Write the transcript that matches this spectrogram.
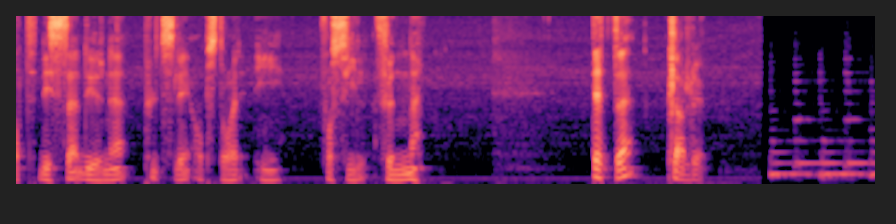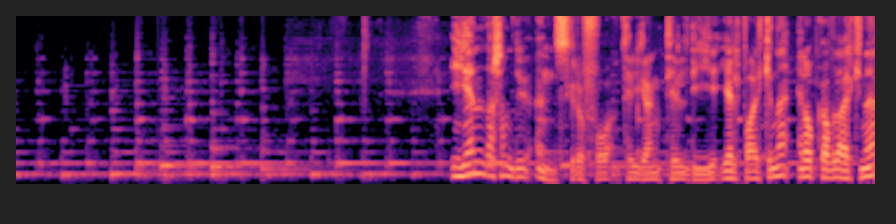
at disse dyrene plutselig oppstår i fossilfunnene. Dette klarer du. Igjen, dersom du ønsker å få tilgang til de hjelpearkene eller oppgavearkene,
